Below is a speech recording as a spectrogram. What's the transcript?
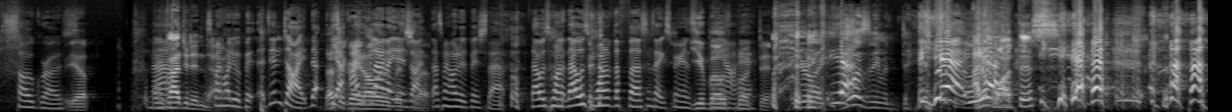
so gross. yep. Man. I'm glad you didn't That's die. my Hollywood bitch. I didn't die. That- That's yeah, a great I'm glad Hollywood I didn't bitch die. slap. That's my Hollywood bitch slap. That was one. Of, that was one of the first things I experienced. You being both out booked here. it. You're like, Yeah. I wasn't even dating. Yeah, I don't want this. yeah.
